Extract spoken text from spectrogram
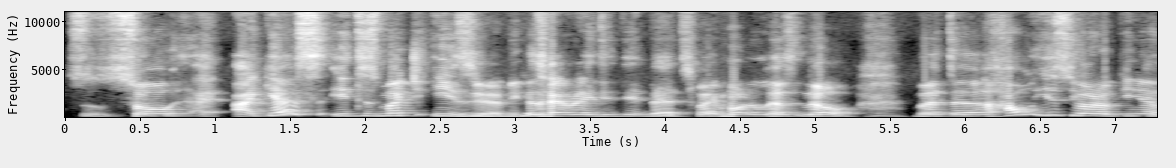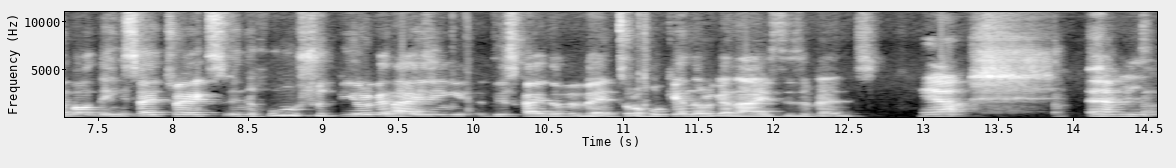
So, so I, guess it is much easier because i already did that so i more or less know. But uh, how is your opinion about the inside tracks and who should be organizing this kind of events or who can organize these events yeah um,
